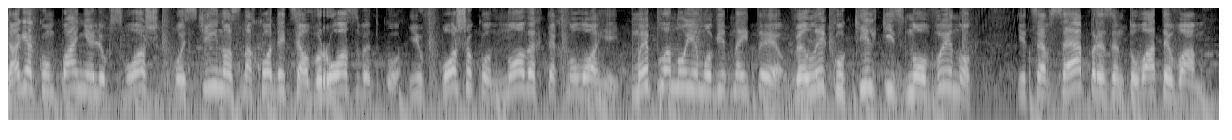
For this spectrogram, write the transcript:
Так як компанія LuxWash постійно знаходиться в розвитку і в пошуку нових технологій, ми плануємо віднайти велику кількість новинок і це все презентувати вам.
